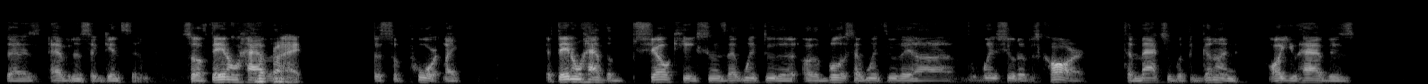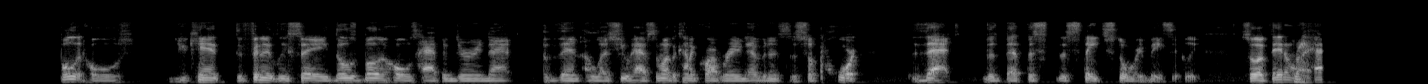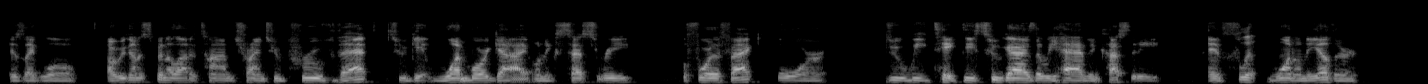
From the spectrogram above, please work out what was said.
that is evidence against him. So if they don't have right. the support, like if they don't have the shell casings that went through the or the bullets that went through the uh, the windshield of his car to match it with the gun, all you have is bullet holes. You can't definitively say those bullet holes happened during that event unless you have some other kind of corroborating evidence to support that the, that the, the state story basically. So if they don't right. have, it's like, well, are we going to spend a lot of time trying to prove that to get one more guy on accessory before the fact, or do we take these two guys that we have in custody and flip one on the other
